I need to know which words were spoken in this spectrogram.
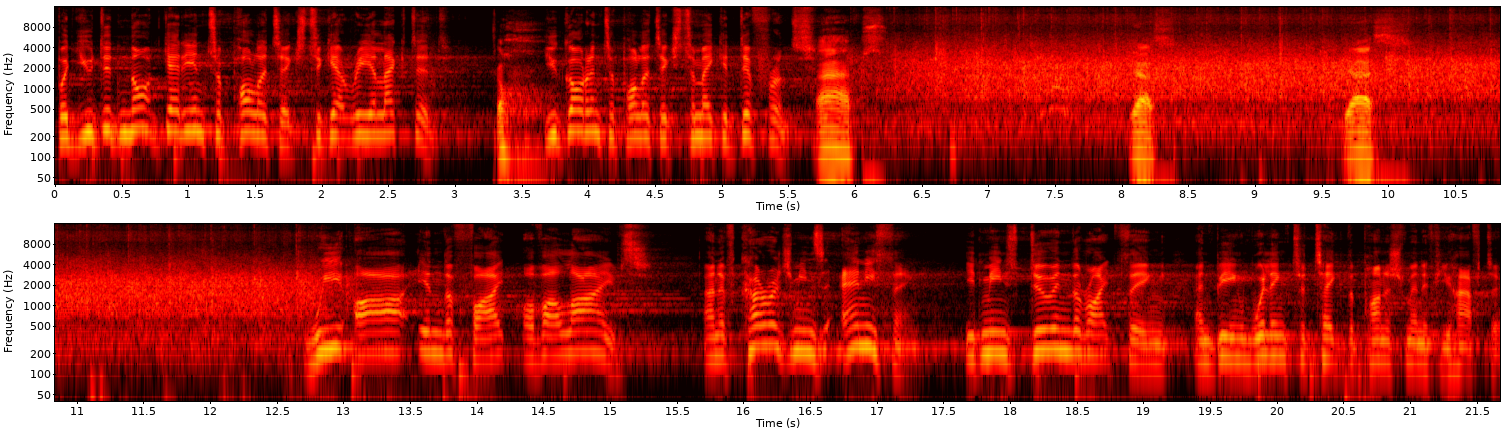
But you did not get into politics to get re-elected. Oh. You got into politics to make a difference. Apps. Yes. Yes. We are in the fight of our lives. And if courage means anything, it means doing the right thing and being willing to take the punishment if you have to.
